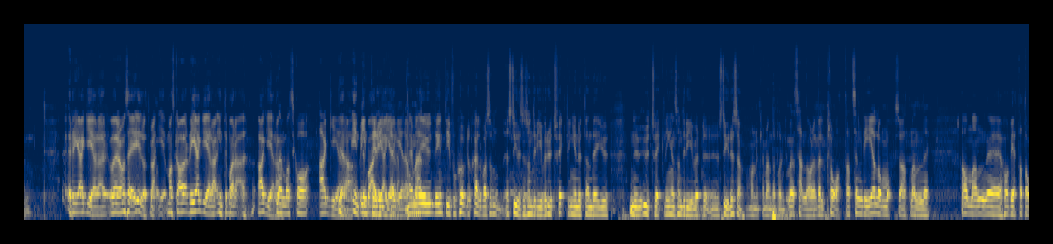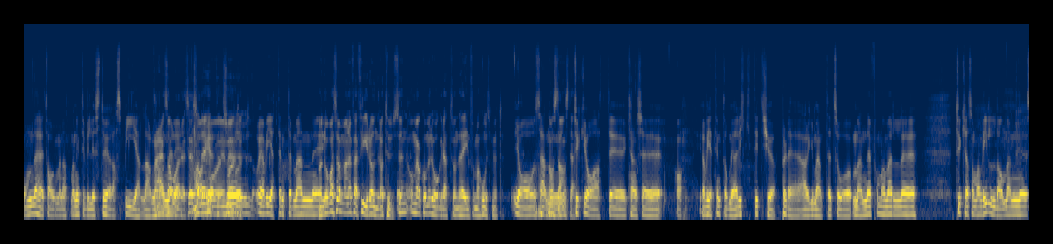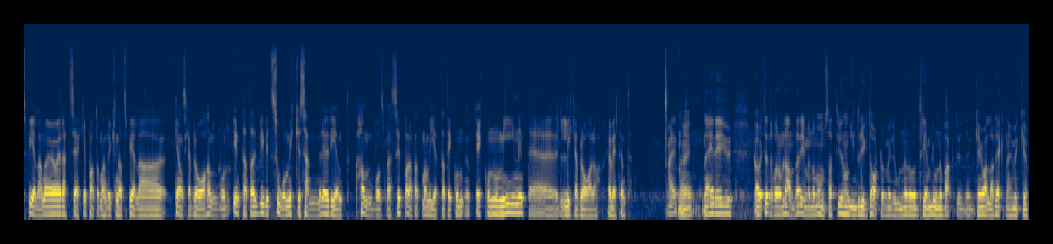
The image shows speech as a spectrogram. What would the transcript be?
reagerar. Vad är det man säger i idrott? Man ska reagera, inte bara agera. Men man ska agera, Ja, inte inte, bara reagera. reagera. Nej men det är ju det är inte IFK Skövde själva som styrelsen som driver utvecklingen utan det är ju nu utvecklingen som driver eh, styrelsen. Om man nu kan vända på det. Men sen har det väl pratats en del om också att man eh, Ja, man eh, har vetat om det här ett tag men att man inte ville störa spelarna. Nej, så var det. Så jag Ja, sa det det så-. Och jag vet inte men, eh, Men då var summan ungefär 400 000 om jag kommer ihåg rätt från det här informationsmötet. ja och sen Någonstans där. tycker jag att det kanske ja, Jag vet inte om jag riktigt köper det argumentet så men det får man väl eh, tycka som man vill då men eh, spelarna jag är rätt säker på att de hade kunnat spela ganska bra handboll. Inte att det hade blivit så mycket sämre rent handbollsmässigt bara för att man vet att ekon ekonomin inte är lika bra då. Jag vet inte. Nej. Nej, nej det är ju Jag vet inte vad de landar i men de omsatte ju någon drygt 18 miljoner och 3 miljoner back. Det kan ju alla räkna hur mycket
